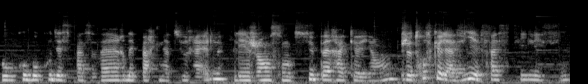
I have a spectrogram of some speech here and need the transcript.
beaucoup, beaucoup d'espaces verts, des parcs naturels. Les gens sont super accueillants. Je trouve que la vie est facile ici.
